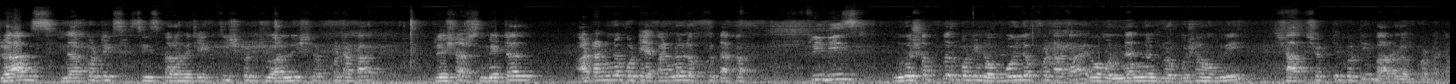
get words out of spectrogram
ড্রাগস নার্কোটিক্স সিজ করা হয়েছে একত্রিশ কোটি চুয়াল্লিশ লক্ষ টাকা প্রেশাস মেটাল আটান্ন কোটি একান্ন লক্ষ টাকা, ফ্রিবিজ ঊনসত্তর কোটি নব্বই লক্ষ টাকা এবং অন্যান্য দ্রব্য সামগ্রী সাতষট্টি কোটি বারো লক্ষ টাকা।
